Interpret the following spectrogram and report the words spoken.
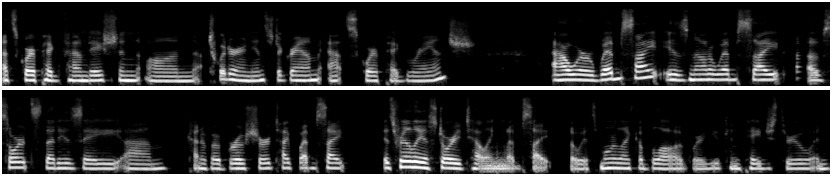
at Square Peg Foundation on Twitter and Instagram at Square Peg Ranch. Our website is not a website of sorts that is a um, kind of a brochure type website. It's really a storytelling website. So it's more like a blog where you can page through and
